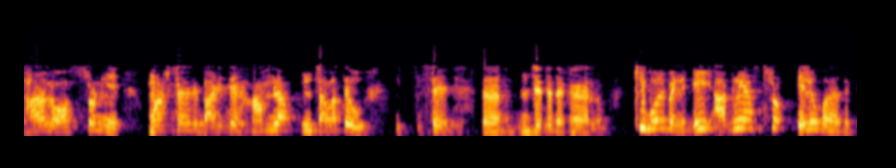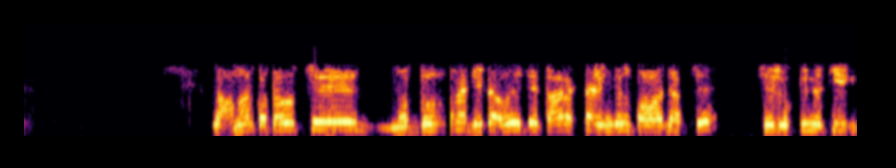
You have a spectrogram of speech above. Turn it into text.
ধারালো অস্ত্র নিয়ে মাস্টারের বাড়িতে হামলা চালাতেও সে আহ, যেতে দেখা গেল। কি বলবেন? এই আগ্নেয়াস্ত্র এলো কোথা থেকে? না, আমার কথা হচ্ছে মধ্যমা যেটা হয়েছে তার একটা অ্যাঙ্গেল পাওয়া যাচ্ছে। সেই লোকটি নাকি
